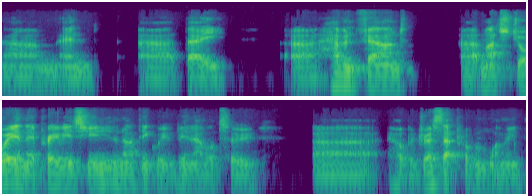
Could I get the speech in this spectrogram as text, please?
um, and uh, they uh, haven't found uh, much joy in their previous union, and I think we've been able to uh, help address that problem. I mean,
